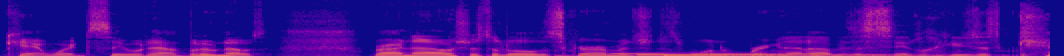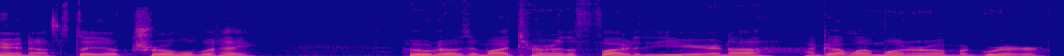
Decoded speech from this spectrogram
Can't wait to see what happens. But who knows? Right now, it's just a little skirmish. Just want to bring that up. It just seems like he just cannot stay out of trouble. But hey, who knows? It might turn the fight of the year, and I, I got my money on McGregor.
